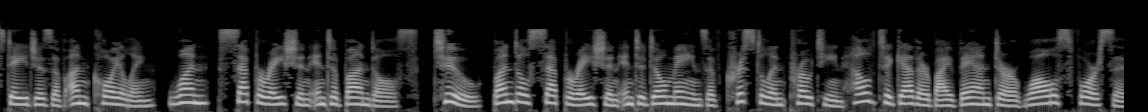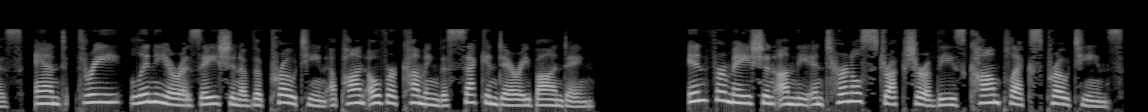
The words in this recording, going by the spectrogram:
stages of uncoiling, 1 separation into bundles, 2 bundle separation into domains of crystalline protein held together by van der Waals forces, and 3 linearization of the protein upon overcoming the secondary bonding. Information on the internal structure of these complex proteins,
